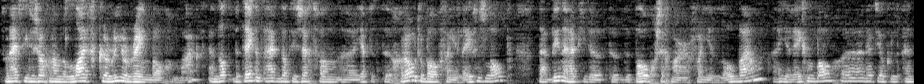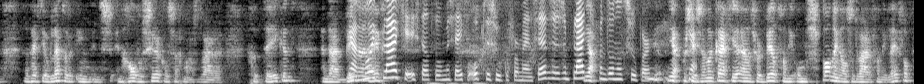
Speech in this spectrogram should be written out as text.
Toen heeft hij de zogenaamde Life Career Rainbow gemaakt. En dat betekent eigenlijk dat hij zegt van, uh, je hebt de grote boog van je levensloop. Daarbinnen heb je de, de, de boog zeg maar, van je loopbaan, hè, je regenboog. Dat heeft hij ook, en dat heeft hij ook letterlijk in, in, in halve cirkels zeg maar, als het ware getekend. En daarbinnen ja, een mooi heeft... plaatje is dat om eens even op te zoeken voor mensen. Hè? Dus het is een plaatje Ja. van Donald Super. Ja, ja, precies. En dan krijg je een soort beeld van die ontspanning als het ware van die leefloop.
